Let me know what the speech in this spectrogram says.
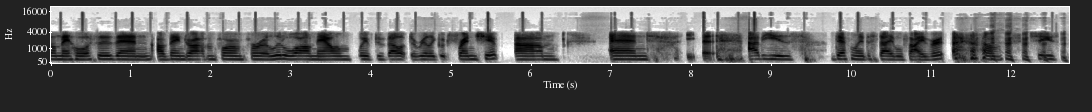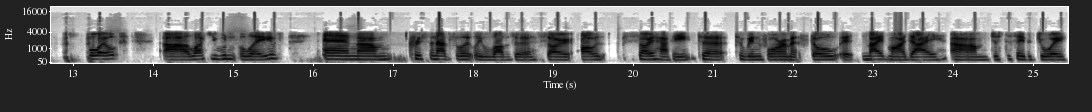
on their horses, and I've been driving for them for a little while now, and we've developed a really good friendship. Um, and uh, Abby is definitely the stable favourite. um, she's spoilt uh, like you wouldn't believe, and um, Kristen absolutely loves her. So I was so happy to to win for them at Stawell. It made my day um, just to see the joy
